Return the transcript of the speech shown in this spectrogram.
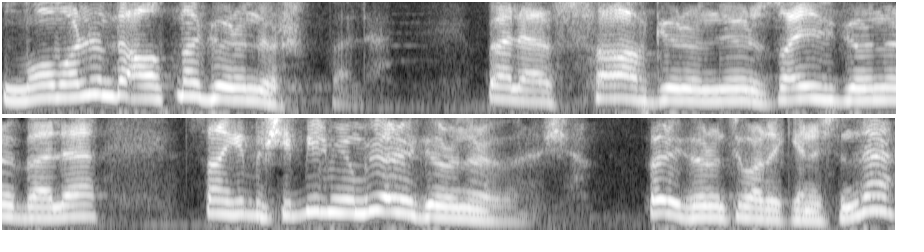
normalin de altına görünür böyle. Böyle saf görünür, zayıf görünür böyle. Sanki bir şey bilmiyor mu öyle görünür böyle. Şey. Böyle görüntü vardı kendisinde.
